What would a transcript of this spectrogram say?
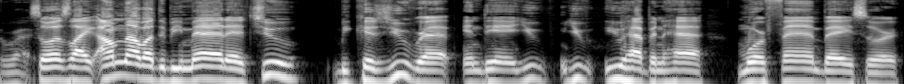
Right. So it's like I'm not about to be mad at you because you rap and then you you you happen to have more fan base or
